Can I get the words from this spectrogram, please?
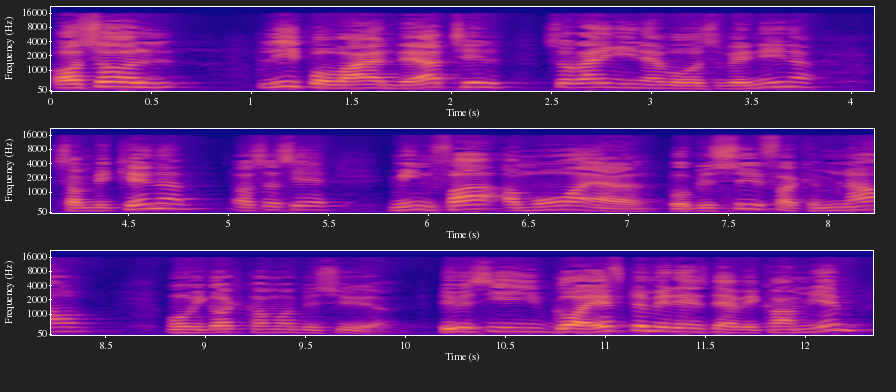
Og så lige på vejen dertil, så ringer en af vores veninder, som vi kender, og så siger, min far og mor er på besøg fra København, må vi godt komme og besøge Det vil sige, at i går eftermiddags, da vi kom hjem,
